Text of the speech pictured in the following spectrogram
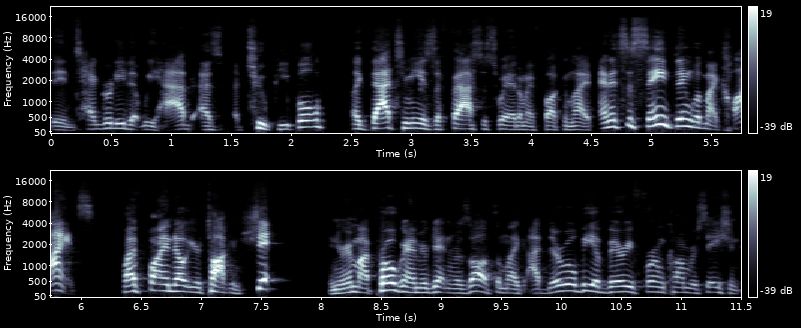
the integrity that we have as uh, two people, like that to me is the fastest way out of my fucking life. And it's the same thing with my clients. If I find out you're talking shit and you're in my program, you're getting results, I'm like, I, there will be a very firm conversation.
